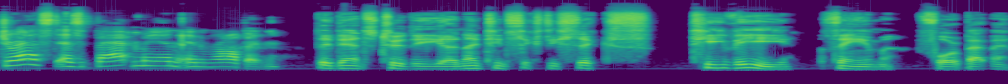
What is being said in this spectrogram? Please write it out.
dressed as Batman and Robin. They danced to the uh, 1966 TV theme for Batman.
